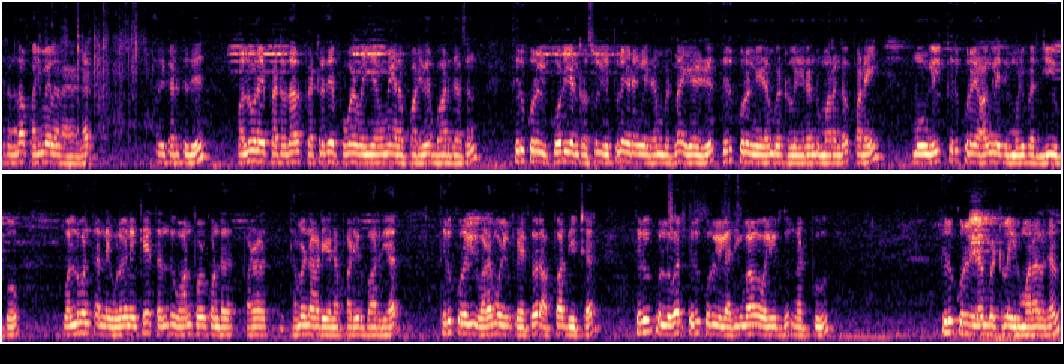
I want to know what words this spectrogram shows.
சிறந்தனா பரிமேலழகர். அதுக்கு அடுத்தது வல்லுனை பெற்றதால் பெற்றதே புகழ் வையகமே என பாடியவர் பாரதிதாசன். திருக்குறளில் கோடி என்ற சொல் எத்துணை இடங்களில் இடம்பெற்றனா ஏழு திருக்குறளில் இடம்பெற்றுள்ள இரண்டு மரங்கள் பனை மூங்கில் திருக்குறளை ஆங்கிலத்தில் மொழிபெயர் ஜியு போப் வள்ளுவன் தன்னை உலகனுக்கே தந்து வான்புகழ் கொண்ட பழ தமிழ்நாடு என பாடியவர் பாரதியார். திருக்குறளில் வடமொழியில் பெயர்த்தவர் அப்பா தீட்சர். திருக்குள்ளுவர் திருக்குறளில் அதிகமாக வலியுறுத்தும் நட்பு. திருக்குறள் இடம்பெற்றுள்ள இரு மரல்கள்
